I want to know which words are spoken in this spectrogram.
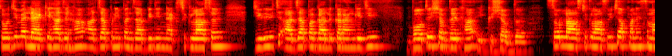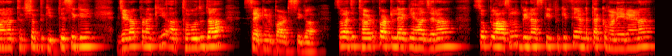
ਸੋ ਜੀ, ਮੈਂ ਲੈ ਕੇ ਹਾਜ਼ਰ ਹਾਂ ਅੱਜ ਆਪਣੀ ਪੰਜਾਬੀ ਦੀ ਨੈਕਸਟ ਕਲਾਸ ਜਿਹਦੇ ਵਿੱਚ ਅੱਜ ਆਪਾਂ ਗੱਲ ਕਰਾਂਗੇ ਜੀ ਬਹੁਤੇ ਸ਼ਬਦ ਥਾਂ ਇੱਕ ਸ਼ਬਦ। ਸੋ ਲਾਸਟ ਕਲਾਸ ਵਿੱਚ ਆਪਾਂ ਨੇ ਸਮਾਨਾਰਥਕ ਸ਼ਬਦ ਕੀਤੇ ਸੀਗੇ, ਜਿਹੜਾ ਆਪਣਾ ਕੀ ਅਰਥਬੋਧ ਦਾ ਸੈਕਿੰਡ ਪਾਰਟ ਸੀਗਾ। ਸੋ ਅੱਜ ਥਰਡ ਪਾਰਟ ਲੈ ਕੇ ਹਾਜ਼ਰ ਹਾਂ। ਸੋ ਕਲਾਸ ਨੂੰ ਬਿਨਾਂ ਸਕਿਪ ਕੀਤੇ ਐਂਡ ਤੱਕ ਬਣੇ ਰਹਿਣਾ।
